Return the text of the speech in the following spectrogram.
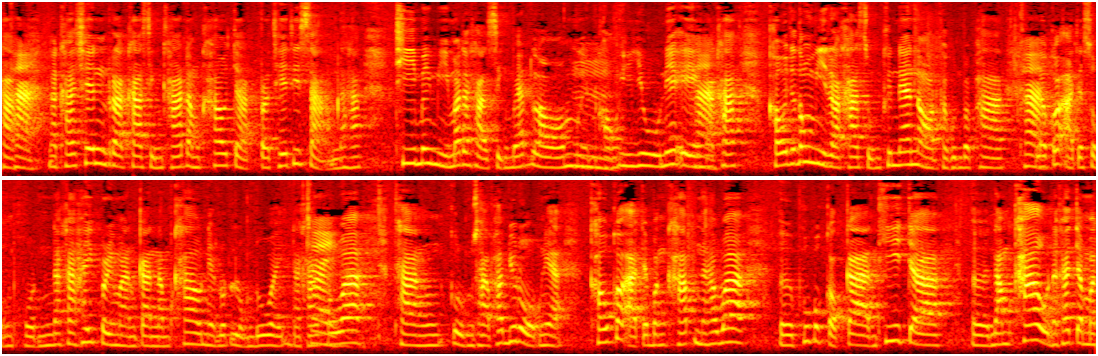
ค่ะค่ะนะคะ เช่น ราคาสินค้านำเข้าจากประเทศที่ 3 นะคะ ที่ไม่มีมาตรฐานสิ่งแวดล้อมเหมือนของ EU เนี่ยเองนะคะเขาจะต้องมีราคาสูงขึ้นแน่นอนค่ะคุณประภาค่ะแล้วก็อาจจะส่งผลนะคะ ให้ปริมาณการนำเข้าเนี่ยลดลงด้วยนะคะใช่เพราะว่าทางกลุ่มสหภาพยุโรปเนี่ยเขาก็อาจจะบังคับนะคะว่าเอ่อผู้ประกอบการที่จะเอ่อนำเข้านะคะจะมา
